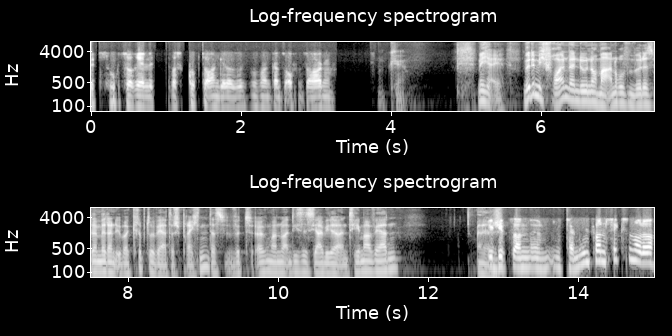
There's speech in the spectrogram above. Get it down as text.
Bezug zur Realität, was Krypto angeht. Also das muss man ganz offen sagen. Okay. Michael, würde mich freuen, wenn du nochmal anrufen würdest, wenn wir dann über Kryptowerte sprechen. Das wird irgendwann mal dieses Jahr wieder ein Thema werden. Äh, Gibt es dann einen Termin von fixen oder?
